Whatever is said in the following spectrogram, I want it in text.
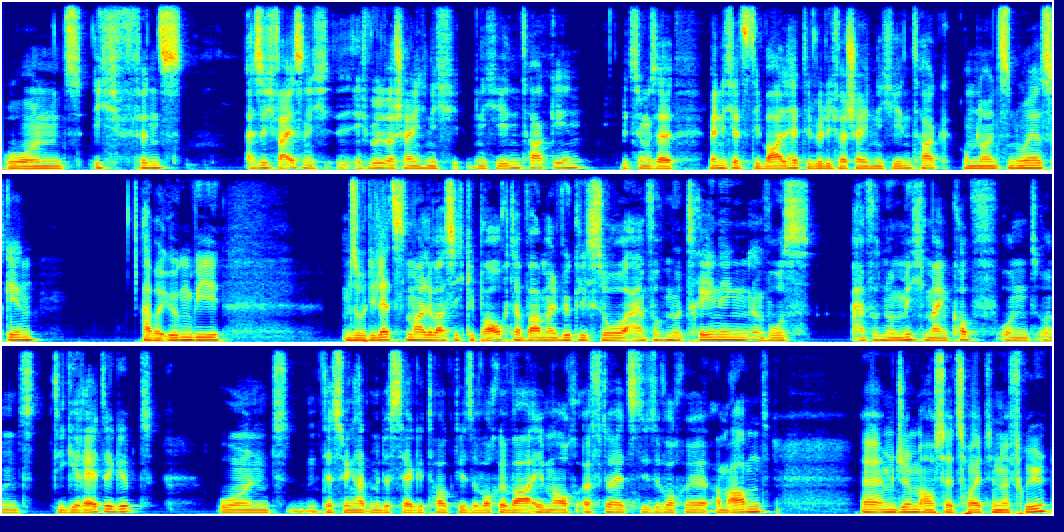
Und ich find's, also ich weiß nicht, ich würde wahrscheinlich nicht, nicht jeden Tag gehen. Beziehungsweise, wenn ich jetzt die Wahl hätte, würde ich wahrscheinlich nicht jeden Tag um 19 Uhr erst gehen. Aber irgendwie, so die letzten Male, was ich gebraucht habe, war mal wirklich so einfach nur Training, wo es einfach nur mich, mein Kopf und, und die Geräte gibt. Und deswegen hat mir das sehr getaugt. Diese Woche war eben auch öfter jetzt diese Woche am Abend äh, im Gym, außer jetzt heute in der Früh.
